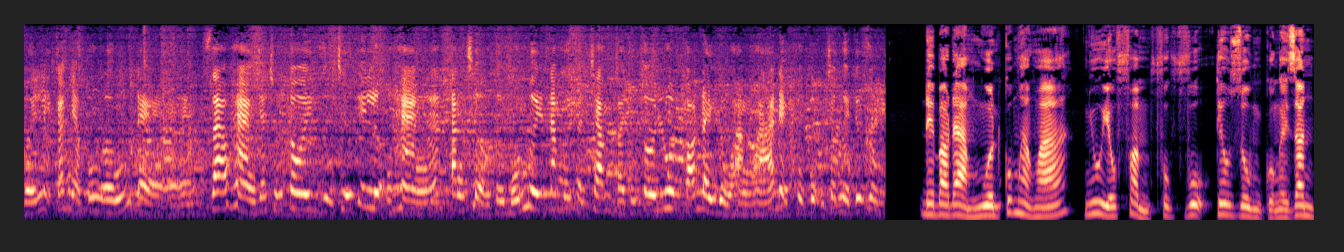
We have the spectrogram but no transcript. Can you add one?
với lại các nhà cung ứng để giao hàng cho chúng tôi dự trữ cái lượng hàng tăng trưởng từ 40 50% và chúng tôi luôn có đầy đủ hàng hóa để phục vụ cho người tiêu dùng. Để bảo đảm nguồn cung hàng hóa, nhu yếu phẩm phục vụ tiêu dùng của người dân,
